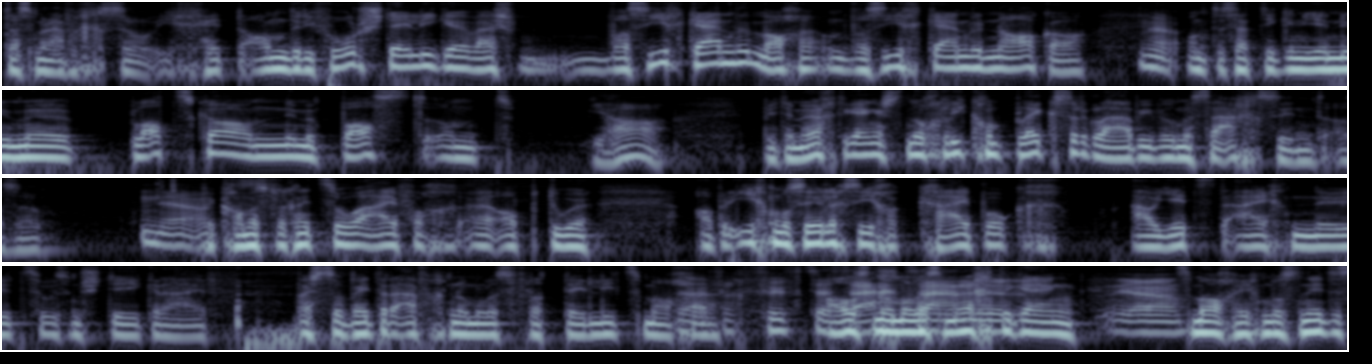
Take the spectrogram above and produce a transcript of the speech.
Dass man einfach so, ich hätte andere Vorstellungen, weißt, was ich gerne machen würde und was ich gerne würde nachgehen. Ja. Und das hat irgendwie nicht mehr Platz gehabt und nicht mehr gepasst. Und ja, bei den Möchtegängern ist es noch ein bisschen komplexer, glaube ich, weil wir sechs sind. Also ja da kann man es vielleicht nicht so einfach äh, abtun. Aber ich muss ehrlich sein, ich habe keinen Bock, auch jetzt eigentlich nicht so aus dem Stegreif, weißt du, so weder einfach nochmal ein Fratelli zu machen, einfach 15, als nochmal ein 16er. Möchtegäng Ja. zu machen. Ich muss nicht ein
